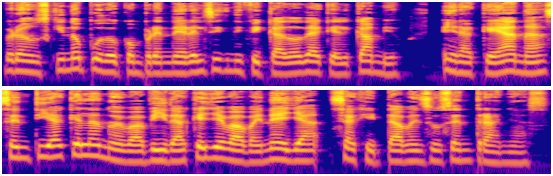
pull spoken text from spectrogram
Bronsky no pudo comprender el significado de aquel cambio, era que Ana sentía que la nueva vida que llevaba en ella se agitaba en sus entrañas.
